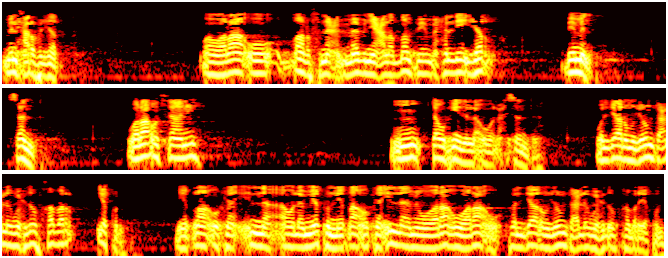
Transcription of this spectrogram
من حرف جر. ووراء ظرف نعم مبني على الضم في محل جر بمن؟ سنت وراء الثاني؟ توكيد الأول أحسنته والجار مجرم متعلق محذوف خبر يكن. لقاؤك إلا أو لم يكن لقاؤك إلا من وراء وراء فالجار مجرم متعلق محذوف خبر يكن.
